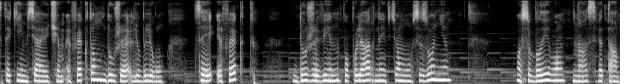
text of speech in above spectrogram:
з таким сяючим ефектом. Дуже люблю цей ефект. Дуже він популярний в цьому сезоні, особливо на свята.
